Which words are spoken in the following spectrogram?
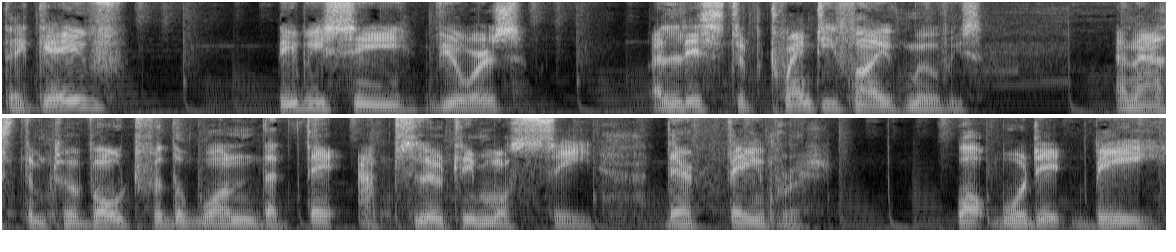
they gave BBC viewers a list of 25 movies and asked them to vote for the one that they absolutely must see, their favourite. What would it be?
